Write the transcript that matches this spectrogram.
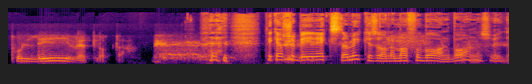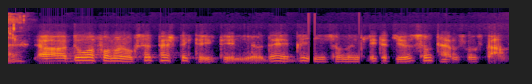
på livet Lotta. Det kanske blir extra mycket så när man får barnbarn och så vidare. Ja, då får man också ett perspektiv till ju. Det blir som ett litet ljus som tänds någonstans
